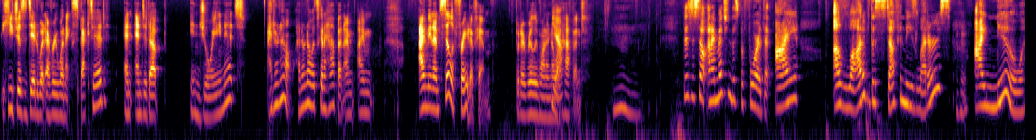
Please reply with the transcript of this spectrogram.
he just did what everyone expected and ended up enjoying it. I don't know. I don't know what's going to happen. I'm I'm I mean, I'm still afraid of him, but I really want to know Yeah. what happened. This is so, and I mentioned this before that I, a lot of the stuff in these letters, Mm-hmm. I knew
